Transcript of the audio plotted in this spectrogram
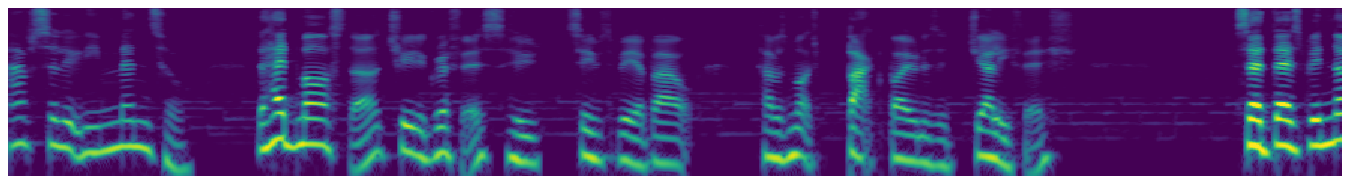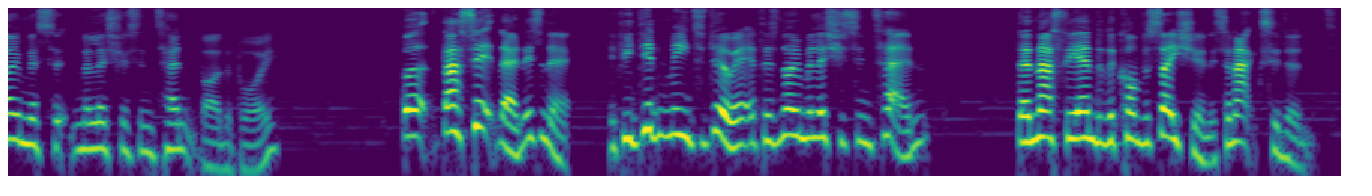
Absolutely mental. The headmaster, Tudor Griffiths, who seems to be about have as much backbone as a jellyfish, said there's been no mis- malicious intent by the boy. But that's it then, isn't it? If he didn't mean to do it, if there's no malicious intent, then that's the end of the conversation. It's an accident.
